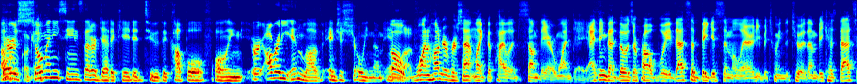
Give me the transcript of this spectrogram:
There's Oh, okay. so many scenes that are dedicated to the couple falling or already in love and just showing them in Oh, love. 100% like the pilot someday or one day. I think that those are probably that's the biggest similarity between the two of them because that's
